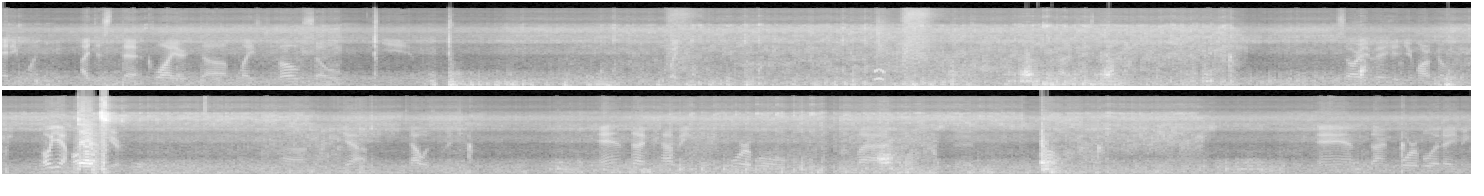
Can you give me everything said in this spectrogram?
anyone. I just acquired the Blaze's bow, so yeah. Wait. Sorry if I hit you, Marko. Oh yeah, Marko's That's- here. Uh, yeah, that was mentioned. And I'm having horrible lag. And I'm horrible at aiming.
